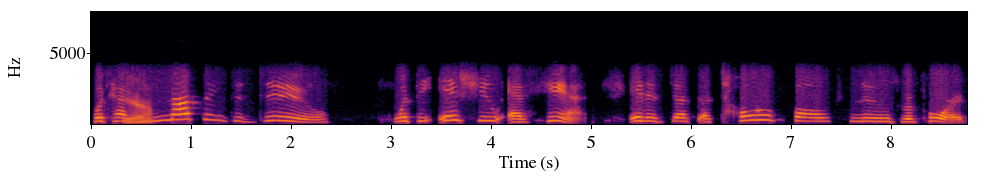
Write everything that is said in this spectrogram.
which has Yeah. nothing to do with the issue at hand. It is just a total false news report,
